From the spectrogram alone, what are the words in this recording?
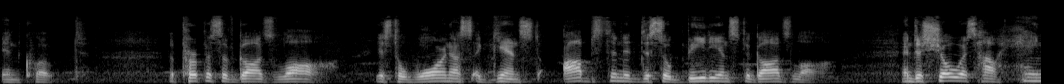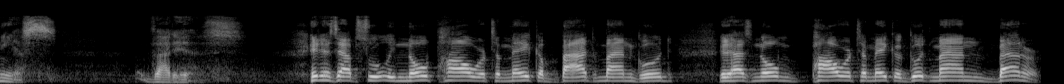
End quote. The purpose of God's law is to warn us against obstinate disobedience to God's law and to show us how heinous that is. It has absolutely no power to make a bad man good. It has no power to make a good man better.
